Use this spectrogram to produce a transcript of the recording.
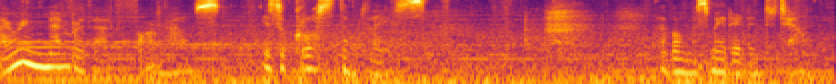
I remember that farmhouse. It's a Grosten place. I've almost made it into town.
